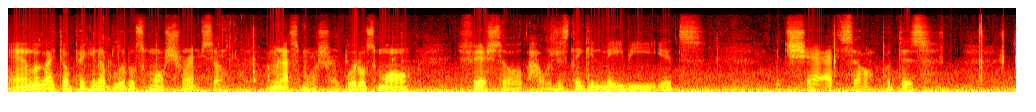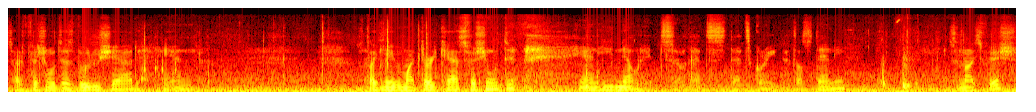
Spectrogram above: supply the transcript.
and looked like they were picking up little small shrimp. So I mean not small shrimp, little small fish. So I was just thinking maybe it's it's shad. So put this started fishing with this voodoo shad and it's like maybe my third cast fishing with it and he nailed it so that's that's great that's outstanding it's a nice fish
